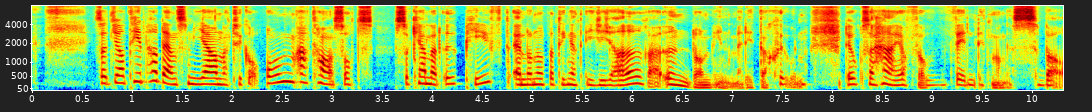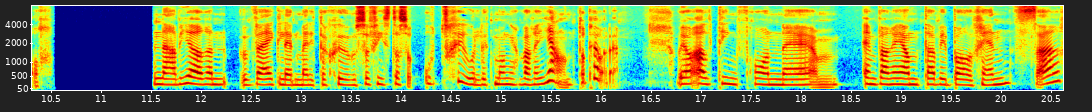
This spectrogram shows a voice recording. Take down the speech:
så att jag tillhör den som gärna tycker om att ha en sorts så kallad uppgift eller någonting att göra under min meditation. Det är också här jag får väldigt många svar när vi gör en vägledd meditation så finns det så otroligt många varianter på det. Vi har allting från eh, en variant där vi bara rensar.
